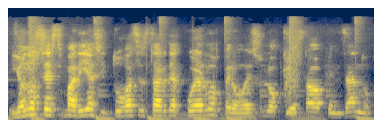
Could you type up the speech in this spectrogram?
Yo no sé, María, si tú vas a estar de acuerdo, pero es lo que yo estaba pensando.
